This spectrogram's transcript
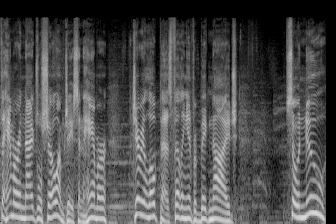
The Hammer and Nigel Show. I'm Jason Hammer. Jerry Lopez filling in for Big Nige. So, a new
